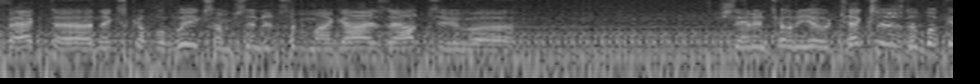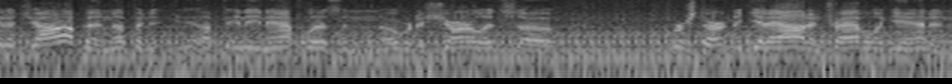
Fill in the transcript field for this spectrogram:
in fact, uh, next couple of weeks, I'm sending some of my guys out to uh, San Antonio, Texas to look at a job and up in up to Indianapolis and over to Charlotte. So we're starting to get out and travel again. And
